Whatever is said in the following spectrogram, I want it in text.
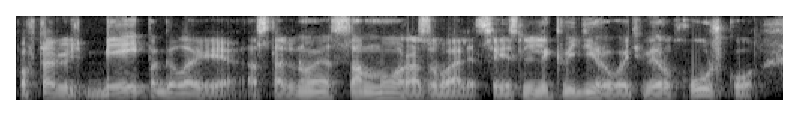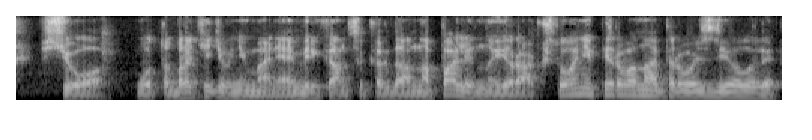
Повторюсь, бей по голове, остальное само развалится. Если ликвидировать верхушку, все. Вот обратите внимание, американцы, когда напали на Ирак, что они перво-наперво сделали?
